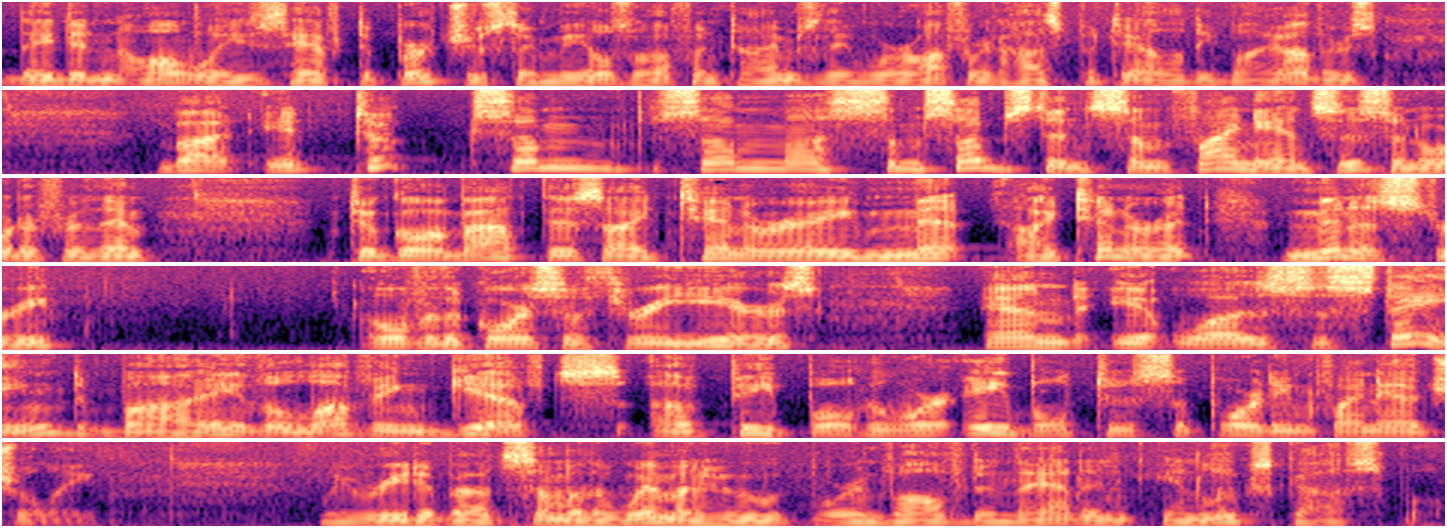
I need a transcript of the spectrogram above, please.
they didn't always have to purchase their meals. Oftentimes they were offered hospitality by others. But it took some some uh, some substance, some finances in order for them to go about this itinerary, itinerant ministry over the course of three years, and it was sustained by the loving gifts of people who were able to support him financially. We read about some of the women who were involved in that in, in Luke's Gospel.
